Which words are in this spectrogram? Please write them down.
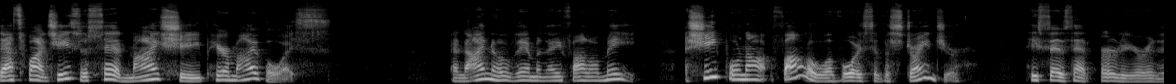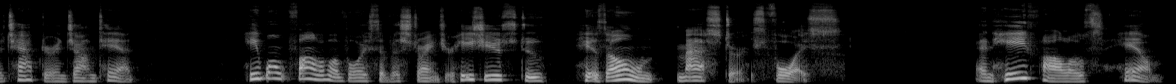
That's why Jesus said, My sheep hear my voice, and I know them and they follow me. A sheep will not follow a voice of a stranger. He says that earlier in the chapter in John 10. He won't follow a voice of a stranger. He's used to his own master's voice, and he follows him.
